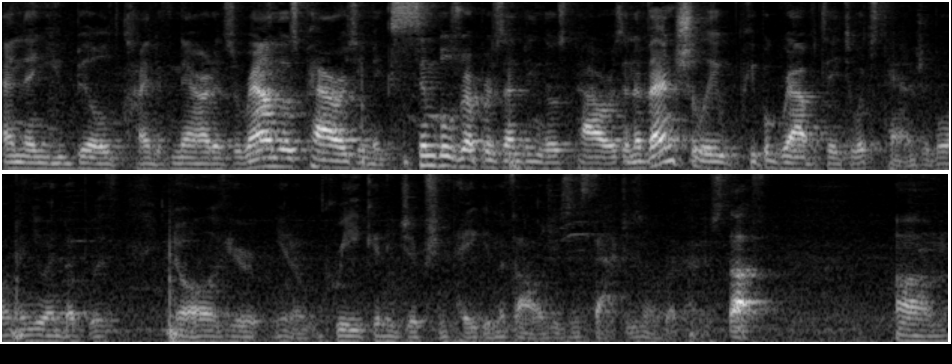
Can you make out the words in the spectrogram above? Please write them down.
and then you build kind of narratives around those powers. You make symbols representing those powers, and eventually people gravitate to what's tangible, and then you end up with you know all of your you know Greek and Egyptian pagan mythologies and statues and all that kind of stuff. Um,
